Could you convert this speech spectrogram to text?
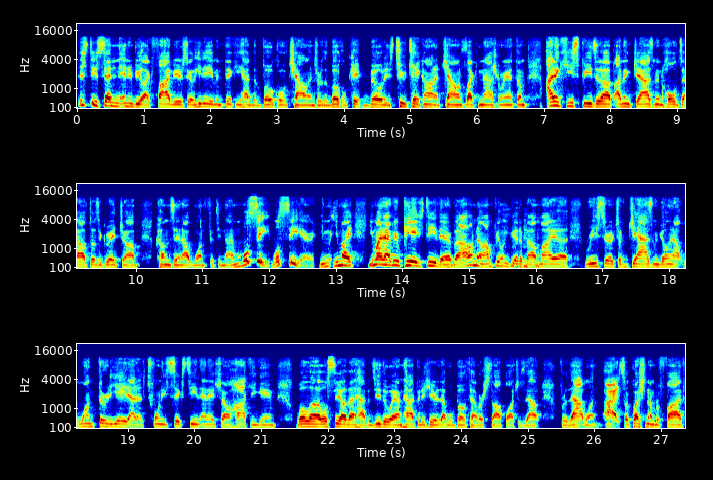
This dude said in an interview like five years ago he didn't even think he had the vocal challenge or the vocal capabilities to take on a challenge like the national anthem. I think he speeds it up. I think Jazmine holds out, does a great job, comes in at 159. We'll see. We'll see, Eric. You, you might you might have your PhD there, but I don't know. I'm feeling good about my uh, research of Jazmine going out 138 out of 2016 NHL hockey game. We'll uh, we'll see how that happens. Either way, I'm happy to hear that we'll both have our stopwatches out for that one. All right. So question number five.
